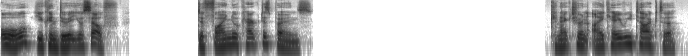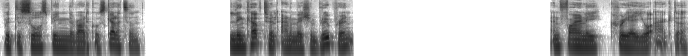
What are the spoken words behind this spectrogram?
Or you can do it yourself. Define your character's bones. Connect to an IK retargeter with the source being the radical skeleton. Link up to an animation blueprint. And finally, create your actor.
